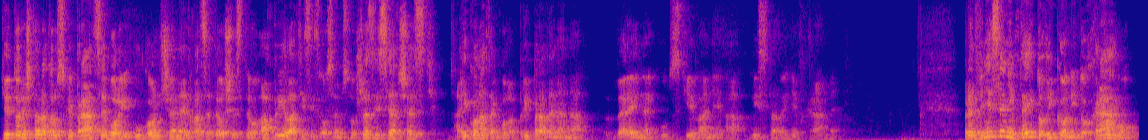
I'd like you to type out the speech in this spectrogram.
Tieto reštaurátorské práce boli ukončené 26. apríla 1866 a ikona tak bola pripravená na verejné uctievanie a vystavenie v chráme. Pred vnesením tejto ikony do chrámu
